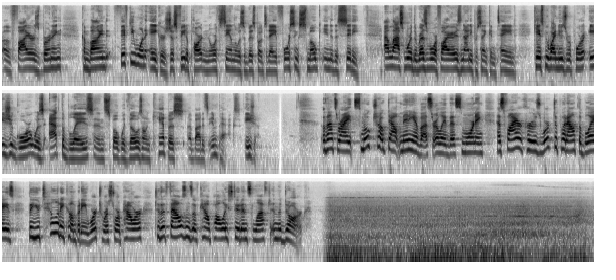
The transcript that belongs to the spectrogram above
of fires burning combined 51 acres just feet apart in North San Luis Obispo today, forcing smoke into the city. At last word, the reservoir fire is 90% contained. KSBY News reporter Asia Gore was at the blaze and spoke with those on campus about its impacts. Asia. That's right. Smoke choked out many of us early this morning. As fire crews worked to put out the blaze, the utility company worked to restore power to the thousands of Cal Poly students left in the dark.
